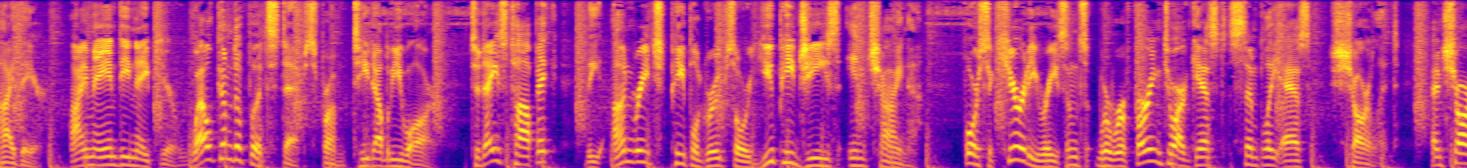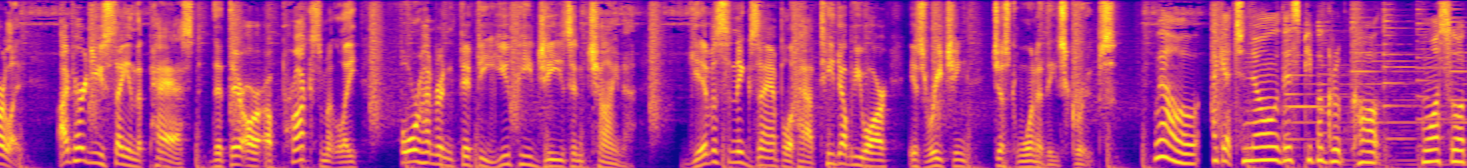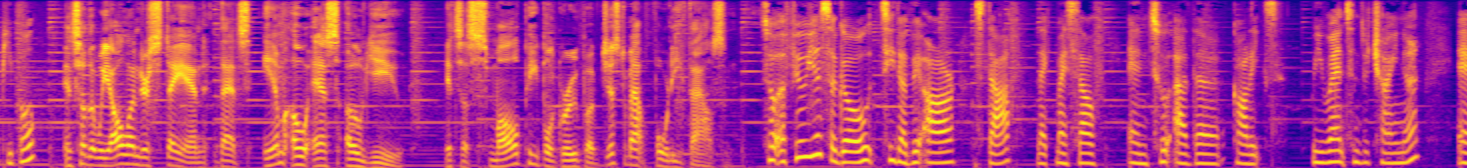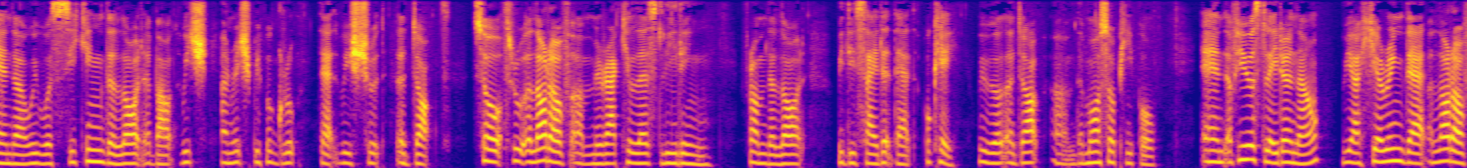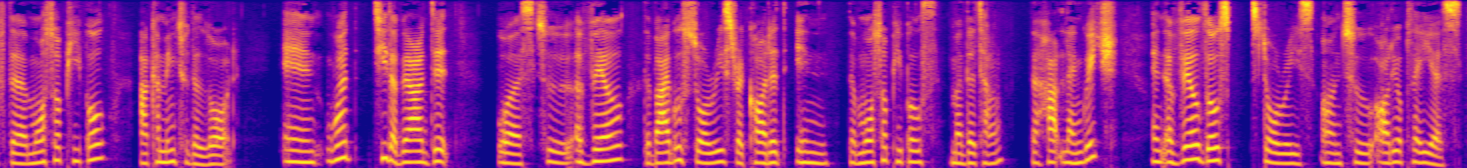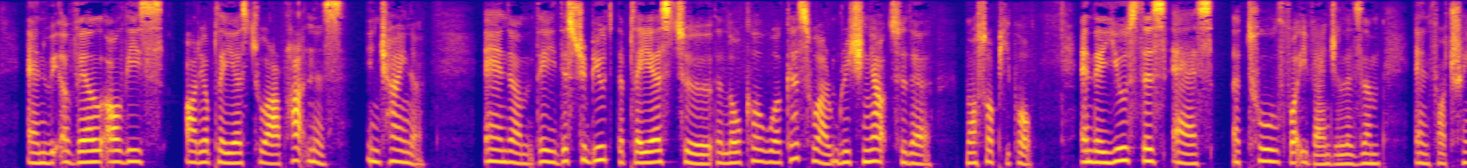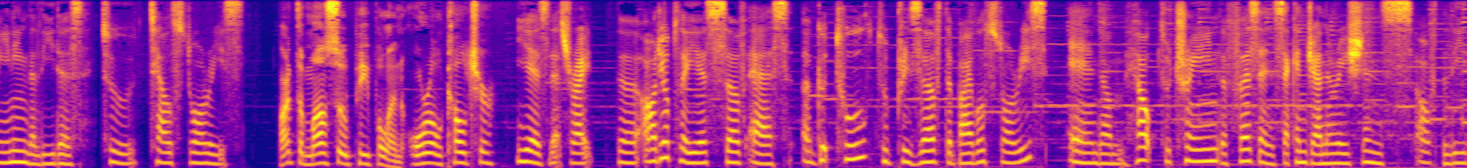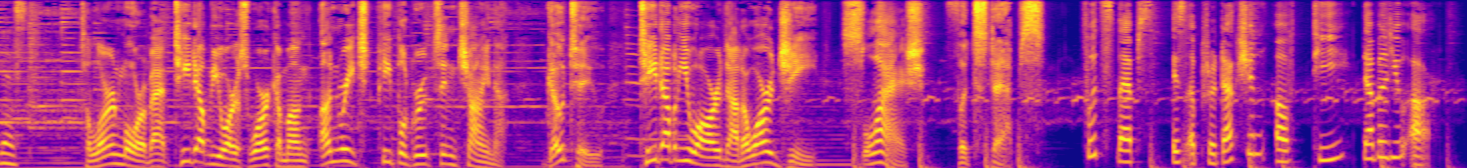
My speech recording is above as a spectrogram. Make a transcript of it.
Hi there. I'm Andy Napier. Welcome to Footsteps from TWR. Today's topic the unreached people groups or UPGs in China. For security reasons, we're referring to our guest simply as Charlotte. And Charlotte, I've heard you say in the past that there are approximately 450 UPGs in China. Give us an example of how TWR is reaching just one of these groups. Well, I get to know this people group called Mosuo people. And so that we all understand, that's M O S O U. It's a small people group of just about 40,000. So a few years ago, TWR staff, like myself and two other colleagues, we went into China and uh, we were seeking the Lord about which unreached people group that we should adopt. So through a lot of uh, miraculous leading from the Lord, we decided that, okay, we will adopt um, the Mosuo people. And a few years later now, we are hearing that a lot of the Mosuo people are coming to the Lord. And what TWR did was to avail the Bible stories recorded in the Mosuo people's mother tongue, the heart language, and avail those stories onto audio players. And we avail all these audio players to our partners in China and um, they distribute the players to the local workers who are reaching out to the Mosuo people. And they use this as a tool for evangelism and for training the leaders to tell stories. Aren't the Mosuo people an oral culture? Yes, that's right. The audio players serve as a good tool to preserve the Bible stories and um, help to train the first and second generations of the leaders. To learn more about TWR's work among unreached people groups in China, go to twr.org slash footsteps. Footsteps is a production of TWR.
